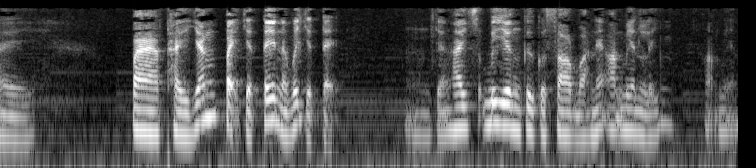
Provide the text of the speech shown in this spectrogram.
ហើយបាថៃយ៉ាងបច្ចតេនវិច្ចតេអញ្ចឹងហើយស្បៀងគឺកុសលរបស់អ្នកអត់មានលិញអត់មាន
